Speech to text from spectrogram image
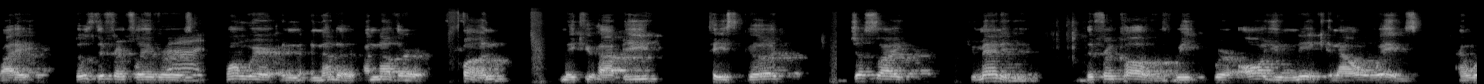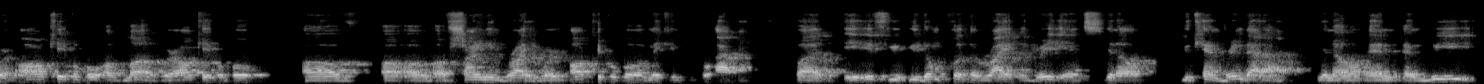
right? Those different flavors, Right. one way and another, another fun, make you happy, taste good, just like humanity, different colors. We we're all unique in our own ways, and we're all capable of love. We're all capable of of, of shining bright. We're all capable of making people happy. But if you, you don't put the right ingredients, you know, you can't bring that out, you know, and, and we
